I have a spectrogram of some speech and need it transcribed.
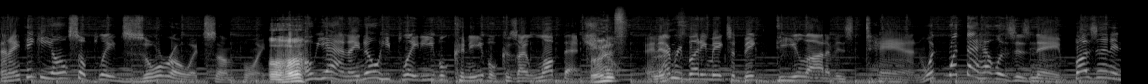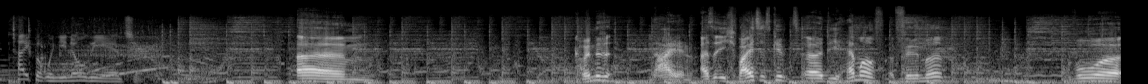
And I think he also played Zorro at some point. Uh-huh. Oh yeah, and I know he played Evil Knievel because I love that show. What? And everybody makes a big deal out of his tan. What what the hell is his name? Buzz in and type it when you know the answer. Ähm. Könnte. Nein. Also ich weiß, es gibt äh, die Hammer-Filme, wo.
